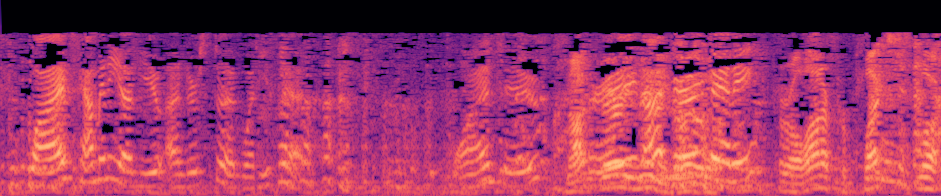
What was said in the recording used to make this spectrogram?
Wives, how many of you understood what he said? One, two, Not three. very Not many. very many. There were a lot of perplexed looks.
